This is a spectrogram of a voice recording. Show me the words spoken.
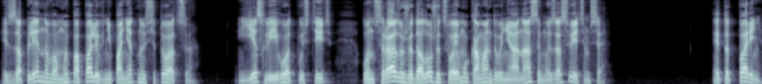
из-за пленного мы попали в непонятную ситуацию. Если его отпустить, он сразу же доложит своему командованию о нас, и мы засветимся. Этот парень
